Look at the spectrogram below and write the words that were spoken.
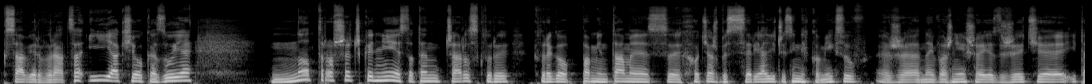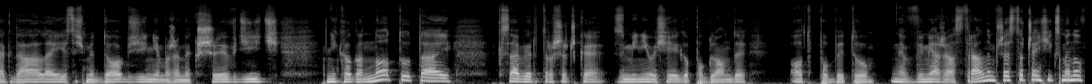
Xavier wraca i jak się okazuje, no troszeczkę nie jest to ten Charles, który, którego pamiętamy z, chociażby z seriali czy z innych komiksów, że najważniejsze jest życie i tak dalej, jesteśmy dobrzy, nie możemy krzywdzić nikogo. No tutaj Xavier troszeczkę zmieniły się jego poglądy od pobytu w wymiarze astralnym, przez to część X-Menów,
